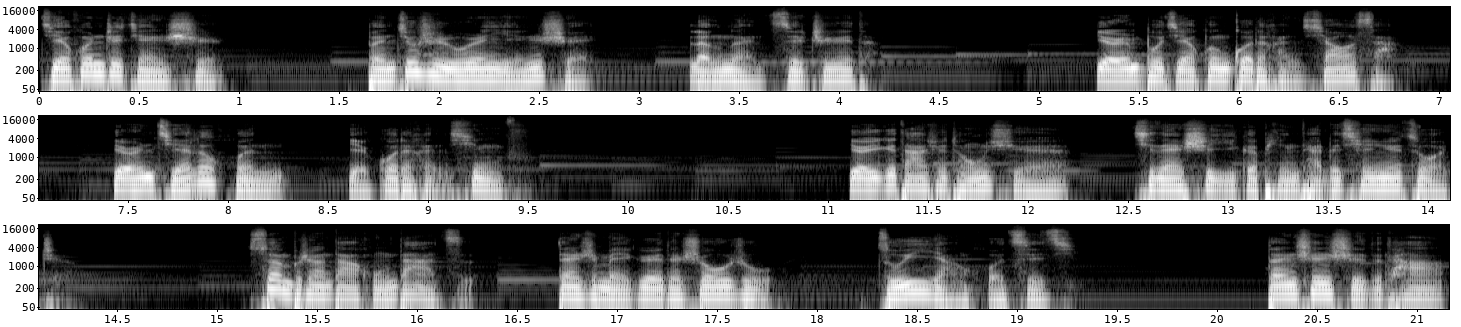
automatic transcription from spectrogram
结婚这件事，本就是如人饮水，冷暖自知的。有人不结婚过得很潇洒，有人结了婚也过得很幸福。有一个大学同学，现在是一个平台的签约作者，算不上大红大紫，但是每个月的收入足以养活自己。单身时的他，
